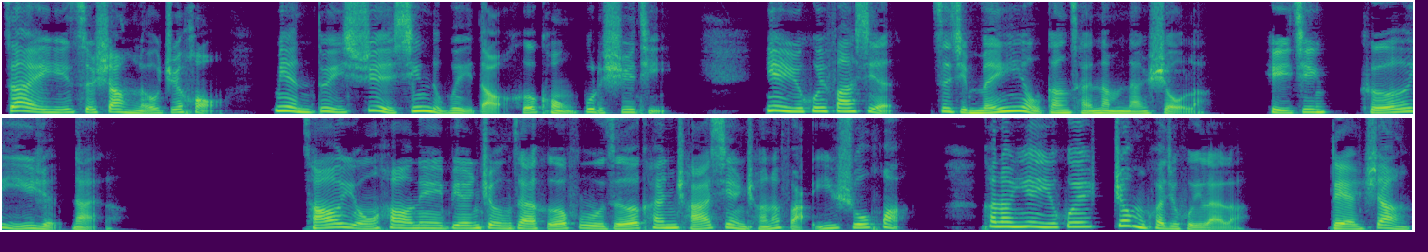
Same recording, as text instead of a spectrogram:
再一次上楼之后。面对血腥的味道和恐怖的尸体，叶宇辉发现自己没有刚才那么难受了，已经可以忍耐了。曹永浩那边正在和负责勘察现场的法医说话，看到叶宇辉这么快就回来了，脸上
